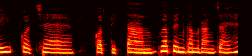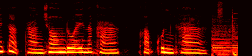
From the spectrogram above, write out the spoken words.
ค์ กดแชร์ กดติดตามเพื่อเป็นกำลังใจให้กับทางช่องด้วยนะคะ ขอบคุณค่ะ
